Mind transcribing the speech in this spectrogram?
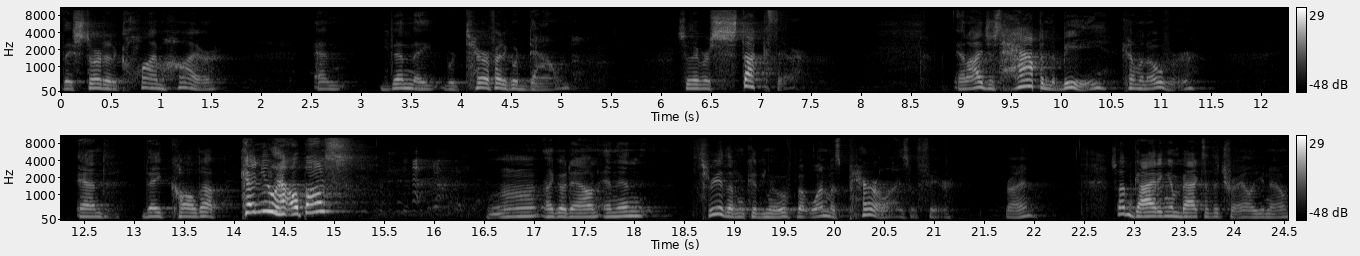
they started to climb higher, and then they were terrified to go down. So they were stuck there. And I just happened to be coming over, and they called up, Can you help us? mm, I go down, and then three of them could move, but one was paralyzed with fear, right? So I'm guiding him back to the trail, you know.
